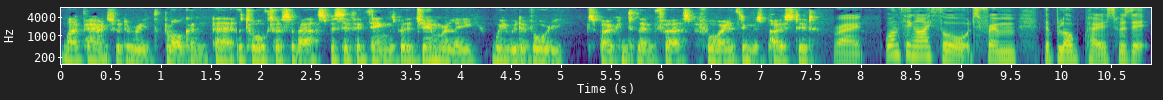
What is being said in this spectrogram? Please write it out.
my parents would read the blog and uh, talk to us about specific things, but generally we would have already spoken to them first before anything was posted. Right. One thing I thought from the blog post was it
